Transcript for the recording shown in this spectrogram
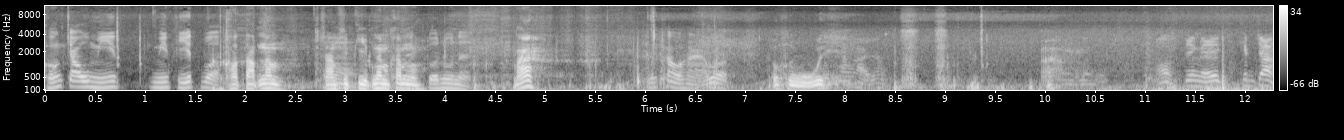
ของเจ้ามีมีฟีดบ่ขอตับน้ำสามสิบกีบน้ำคำหนึ่งตัวนู้นน่ะมามันเข้าหาบ่โอ้โห เอาเสียงไหนเข้มจ้าง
